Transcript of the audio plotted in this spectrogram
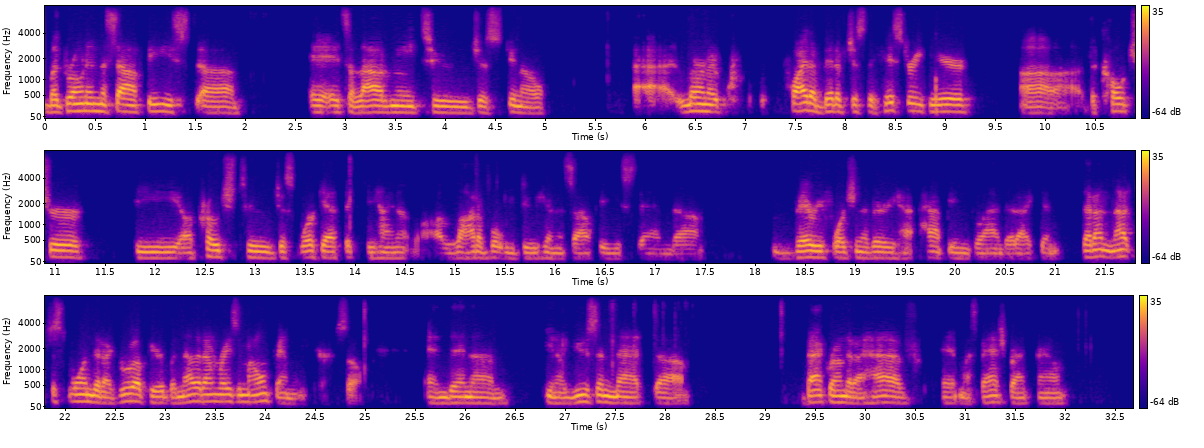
but growing in the southeast, uh, it, it's allowed me to just you know uh, learn a, quite a bit of just the history here, uh, the culture, the approach to just work ethic behind a, a, lot of what we do here in the southeast. And um, very fortunate very ha- happy and glad that i can that i'm not just one that i grew up here but now that i'm raising my own family here. So and then um, you know using that uh, background that i have at my spanish background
